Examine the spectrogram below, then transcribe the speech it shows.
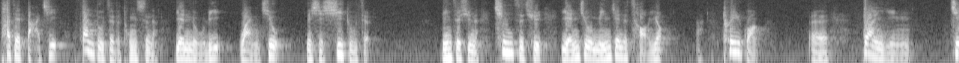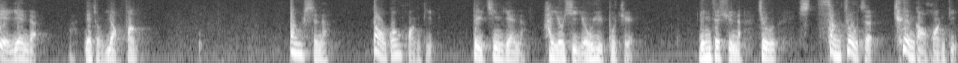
他在打击贩毒者的同时呢。也努力挽救那些吸毒者。林则徐呢，亲自去研究民间的草药，推广，呃，断瘾、戒烟的那种药方。当时呢，道光皇帝对禁烟呢还有些犹豫不决。林则徐呢就上奏折劝告皇帝，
